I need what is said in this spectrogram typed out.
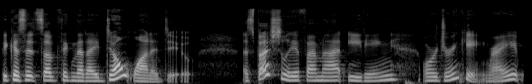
because it's something that I don't want to do, especially if I'm not eating or drinking, right?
